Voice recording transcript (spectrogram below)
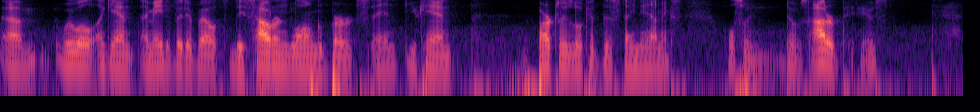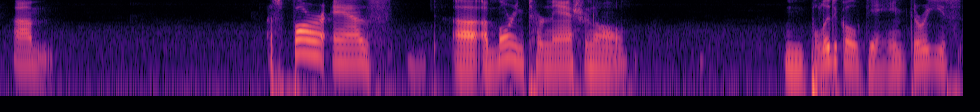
Um, we will again. I made a video about the southern Longobards, and you can partly look at this dynamics also in those other videos. Um, as far as uh, a more international political game, there is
